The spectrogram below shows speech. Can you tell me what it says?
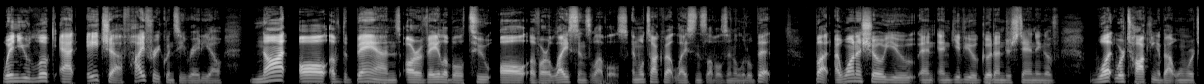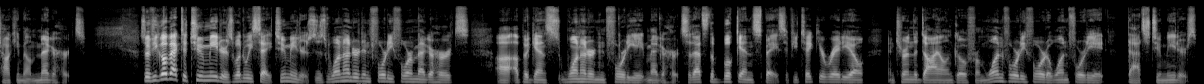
when you look at HF, high frequency radio, not all of the bands are available to all of our license levels. And we'll talk about license levels in a little bit. But I want to show you and, and give you a good understanding of what we're talking about when we're talking about megahertz. So if you go back to two meters, what do we say? Two meters is 144 megahertz uh, up against 148 megahertz. So that's the bookend space. If you take your radio and turn the dial and go from 144 to 148, that's two meters.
